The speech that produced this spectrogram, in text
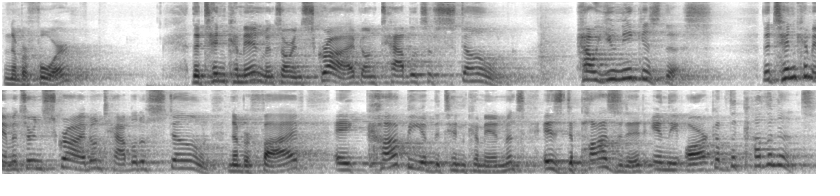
Number four, the Ten Commandments are inscribed on tablets of stone. How unique is this? The Ten Commandments are inscribed on tablet of stone. Number five, a copy of the Ten Commandments is deposited in the Ark of the Covenant.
